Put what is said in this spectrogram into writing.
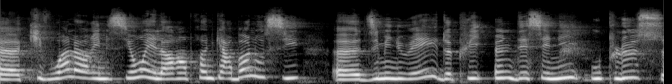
euh, qui voient leur émission et leur empreinte carbone aussi euh, diminuer depuis une décennie ou plus.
